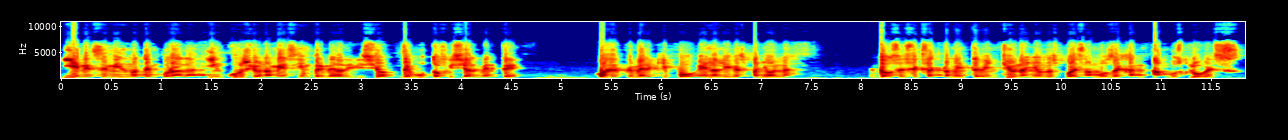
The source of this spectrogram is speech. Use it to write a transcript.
Y en esa misma temporada incursiona Messi en primera división, debuta oficialmente con el primer equipo en la Liga Española. Entonces, exactamente 21 años después, ambos dejan ambos clubes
